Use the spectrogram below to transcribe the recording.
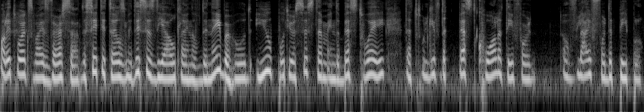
Well, it works vice versa. The city tells me this is the outline of the neighborhood. You put your system in the best way that will give the best quality for of life for the people.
